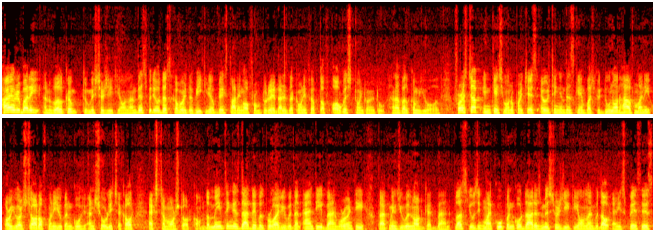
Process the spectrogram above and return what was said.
Hi everybody and welcome to Mr. GTA Online. This video does cover the weekly update starting off from today that is the 25th of August 2022 and I welcome you all. First up in case you want to purchase everything in this game but you do not have money or you are short of money you can go and surely check out extramodz.com. The main thing is that they will provide you with an anti-ban warranty that means you will not get banned. Plus using my coupon code that is Mr. GTA Online without any spaces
